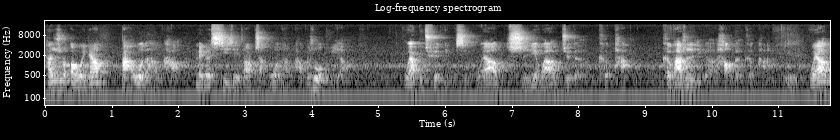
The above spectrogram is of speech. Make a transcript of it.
他就说哦，我一定要把握的很好，每个细节都要掌握的很好。可是我不要，我要不确定性，我要实验，我要觉得可怕，可怕是一个好的可怕。我要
